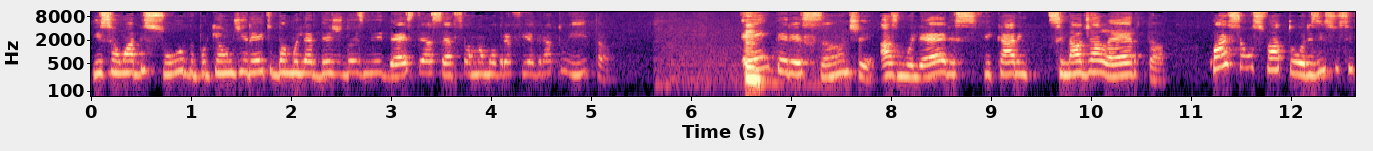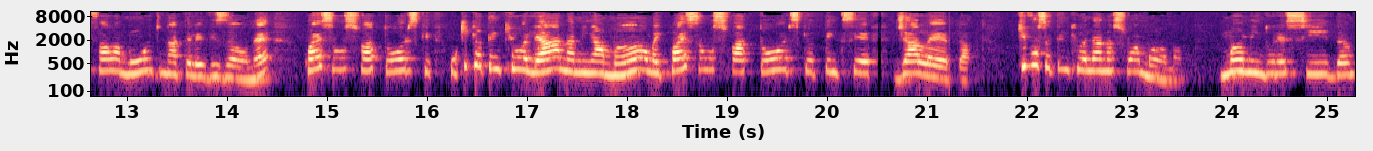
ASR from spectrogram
isso é um absurdo, porque é um direito da mulher desde 2010 ter acesso a mamografia gratuita. É interessante as mulheres ficarem sinal de alerta. Quais são os fatores? Isso se fala muito na televisão, né? Quais são os fatores que. O que, que eu tenho que olhar na minha mama e quais são os fatores que eu tenho que ser de alerta. O que você tem que olhar na sua mama? Mama endurecida,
